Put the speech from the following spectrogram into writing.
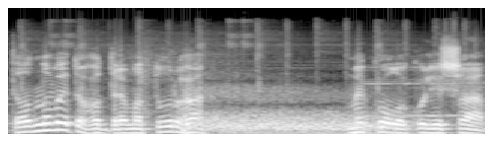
талановитого драматурга Миколу Куліша.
